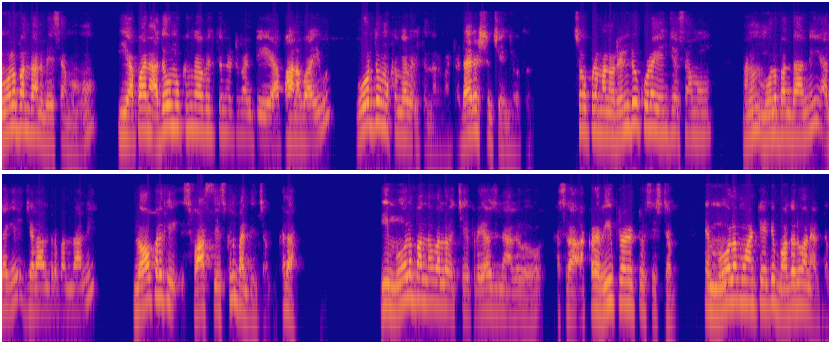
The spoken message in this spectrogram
మూలబంధాన్ని వేసామో ఈ అపాన అధోముఖంగా వెళ్తున్నటువంటి అపాన వాయువు ఊర్ధ్వముఖంగా వెళ్తుంది అనమాట డైరెక్షన్ చేంజ్ అవుతుంది. సో ఇప్పుడు మనం రెండు కూడా ఏం చేసాము మనం మూలబంధాన్ని అలాగే జలాంధ్ర బంధాన్ని లోపలికి శ్వాస తీసుకుని బంధించాం కదా. ఈ మూలబంధం వల్ల వచ్చే ప్రయోజనాలు అసలు అక్కడ రీప్రొడక్టివ్ సిస్టమ్ మూలము అంటే ఏంటి? మొదలు అని అర్థం.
